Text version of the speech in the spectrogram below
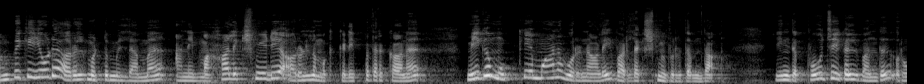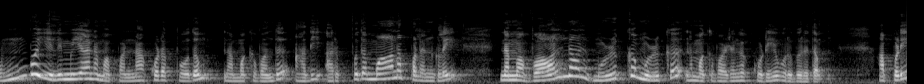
அம்பிகையோட அருள் மட்டும் இல்லாமல் அன்னை மகாலட்சுமியுடைய அருள் நமக்கு கிடைப்பதற்கான மிக முக்கியமான ஒரு நாளை வரலட்சுமி விரதம் தான் இந்த பூஜைகள் வந்து ரொம்ப எளிமையாக நம்ம பண்ணால் கூட போதும். நமக்கு வந்து அதி அற்புதமான பலன்களை நம்ம வாழ்நாள் முழுக்க முழுக்க நமக்கு வழங்கக்கூடிய ஒரு விரதம். அப்படி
